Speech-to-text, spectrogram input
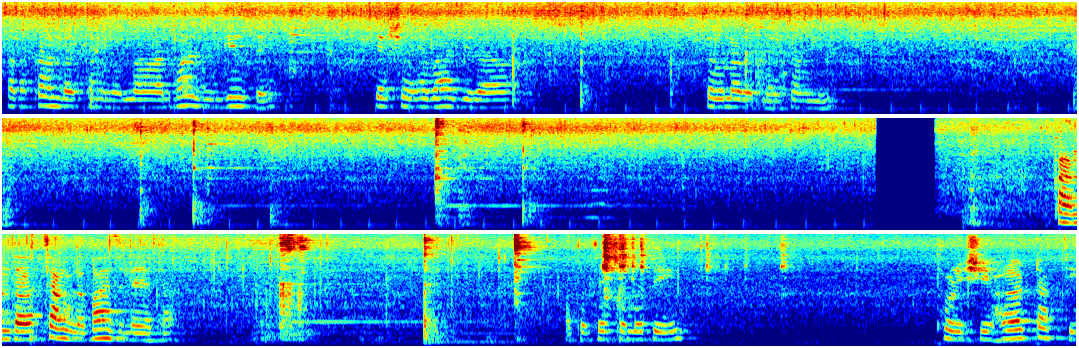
आता कांदा चांगला लाल भाजून घ्यायचा आहे त्याशिवाय ह्या भाजीला चव लागत नाही चांगली. कांदा चांगला भाजला आहे आता. आता त्याच्यामध्ये थोडीशी हळद टाकते.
